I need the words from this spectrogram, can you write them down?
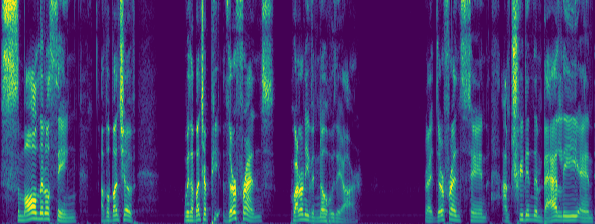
small little thing of a bunch of with a bunch of pe- their friends who I don't even know who they are. Right, their friends saying I'm treating them badly and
